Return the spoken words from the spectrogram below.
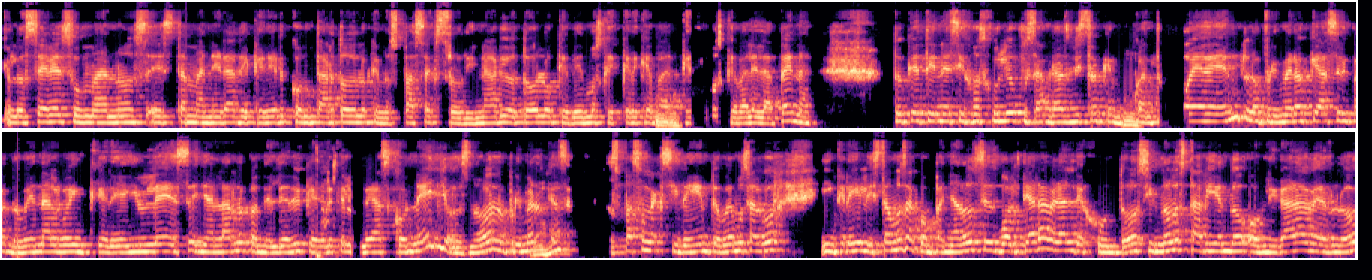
los seres humanos, esta manera de querer contar todo lo que nos pasa extraordinario, todo lo que vemos que cree que, mm. que vale la pena. Tú que tienes hijos, Julio, pues habrás visto que mm. cuando pueden, lo primero que hacen cuando ven algo increíble es señalarlo con el dedo y querer que lo veas con ellos, ¿no? Lo primero que hacen nos pasa un accidente o vemos algo increíble y estamos acompañados, es voltear a ver al de junto, si no lo está viendo, obligar a verlo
